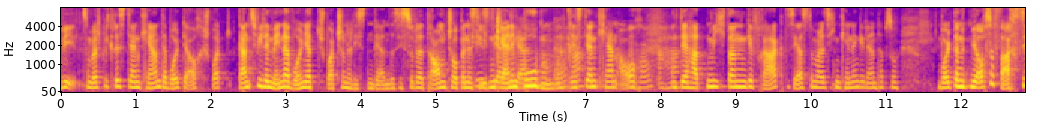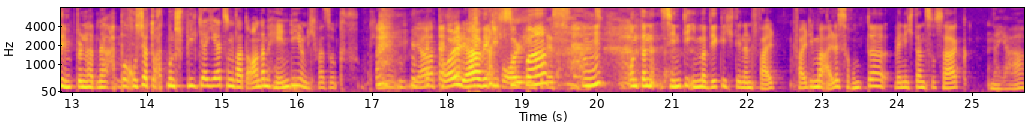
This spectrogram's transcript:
wie zum Beispiel Christian Kern, der wollte auch Sport, ganz viele Männer wollen ja Sportjournalisten werden. Das ist so der Traumjob eines jeden Christian kleinen Kern. Buben. Aha. Und Christian Kern auch. Und der hat mich dann gefragt, das erste Mal, als ich ihn kennengelernt habe, so, wollte er mit mir auch so fachsimpeln, hat mir, ah, Borussia Dortmund spielt ja jetzt und war dauernd am Handy und ich war so, pff, okay, ja, toll, ja, wirklich Voll super. Mhm. Und dann sind die immer wirklich, denen fällt, fällt immer alles runter, wenn ich dann so sage, naja,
